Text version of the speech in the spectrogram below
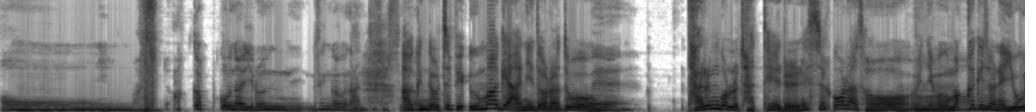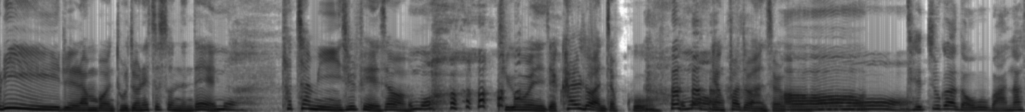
어. 아깝거나 이런 생각은 안 드셨어요? 아 근데 어차피 음악이 아니더라도 네. 다른 걸로 자퇴를 했을 거라서 왜냐면 아. 음악 하기 전에 요리를 한번 도전했었었는데 어머, 처참히 실패해서 어머, 지금은 이제 칼도 안 잡고 어머. 양파도 안 썰고 아, 어. 재주가 너무 많았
